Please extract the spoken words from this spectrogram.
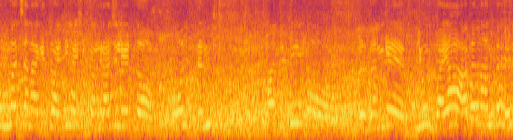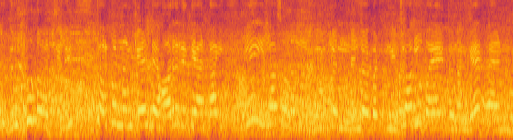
ತುಂಬ ಚೆನ್ನಾಗಿತ್ತು I think I should congratulate the whole film ಅದಕ್ಕೆ ಇದು ನನಗೆ ಇವ್ರು ಭಯ ಆಗಲ್ಲ ಅಂತ ಹೇಳಿದ್ರು ಆ್ಯಕ್ಚುಲಿ ಕರ್ಕೊಂಡು ನಾನು ಕೇಳಿದೆ ಹಾರರ್ ಇದೆಯಾ? ಅಂತ. ಏ, ಇಲ್ಲ ಸೊ ನಾನು ಯು ಕ್ಯಾನ್ ಎಂಜಾಯ್ ಬಟ್ ನಿಜವಾಗ್ಲೂ ಭಯ ಇತ್ತು ನನಗೆ and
